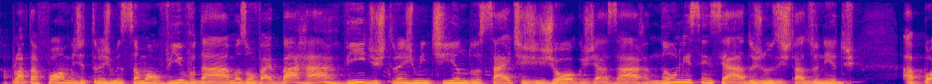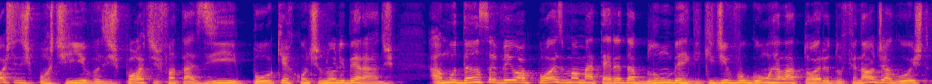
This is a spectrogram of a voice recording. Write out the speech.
A plataforma de transmissão ao vivo da Amazon vai barrar vídeos transmitindo sites de jogos de azar não licenciados nos Estados Unidos. Apostas esportivas, esportes de fantasia e poker continuam liberados. A mudança veio após uma matéria da Bloomberg que divulgou um relatório do final de agosto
